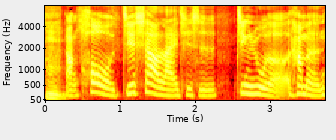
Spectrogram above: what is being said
嗯，然后接下来其实进入了他们。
